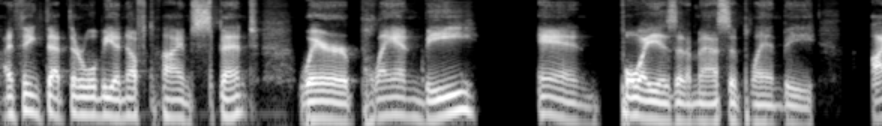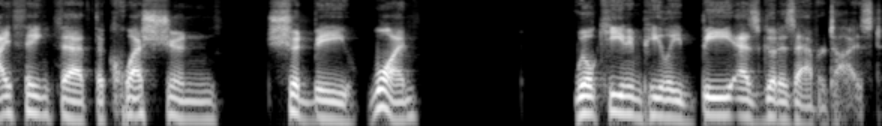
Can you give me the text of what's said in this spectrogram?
I think that there will be enough time spent where Plan B and boy, is it a massive plan B. I think that the question should be one, will Keenan Pili be as good as advertised?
